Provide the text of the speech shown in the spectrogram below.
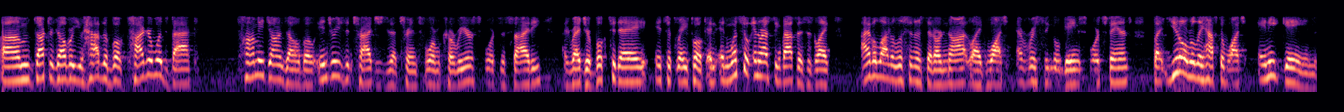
Um, Dr. Gelber, you have the book Tiger Woods Back, Tommy John's Elbow, Injuries and Tragedies That Transform Career, Sports, Society. I read your book today. It's a great book. And, and what's so interesting about this is like, I have a lot of listeners that are not like watch every single game sports fans, but you don't really have to watch any games.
